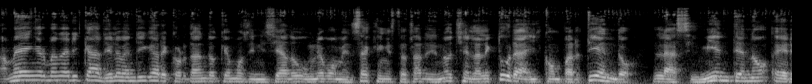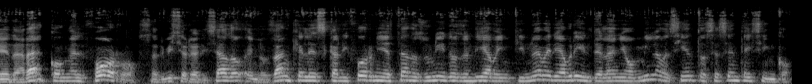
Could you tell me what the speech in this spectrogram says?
Amén, hermana Erika. Dios le bendiga, recordando que hemos iniciado un nuevo mensaje en esta tarde y noche en la lectura y compartiendo. La simiente no heredará con el forro. Servicio realizado en Los Ángeles, California, Estados Unidos, el día 29 de abril del año 1965.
